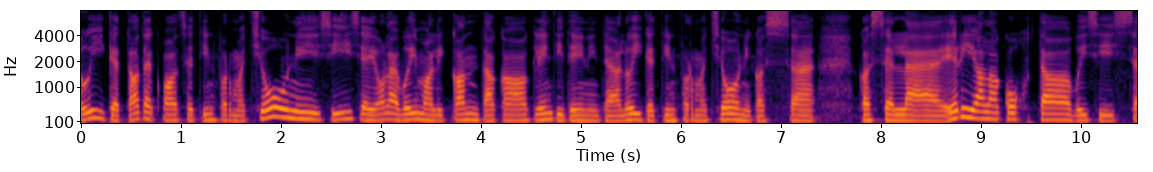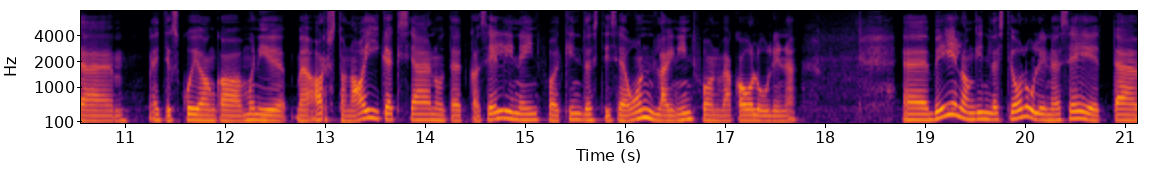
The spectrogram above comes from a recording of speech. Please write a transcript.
õiget adekvaatset informatsiooni, siis ei ole võimalik anda ka klienditeenindajal õiget informatsiooni, kas, äh, kas selle eriala kohta või siis näiteks kui on ka mõni arst on haigeks jäänud, et ka selline info, et kindlasti see online info on väga oluline veel on kindlasti oluline see, et, äh,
